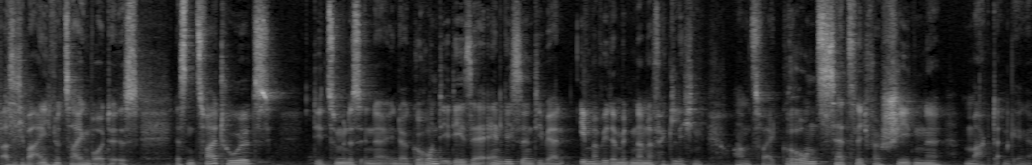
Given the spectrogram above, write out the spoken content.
Was ich aber eigentlich nur zeigen wollte, ist, das sind zwei Tools, die zumindest in der, in der Grundidee sehr ähnlich sind. Die werden immer wieder miteinander verglichen und haben zwei grundsätzlich verschiedene Markteingänge.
